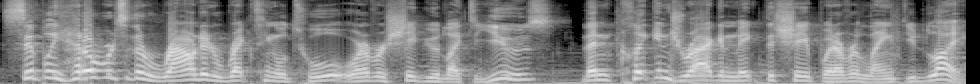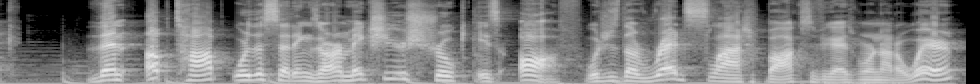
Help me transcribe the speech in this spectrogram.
Simply head over to the rounded rectangle tool, whatever shape you would like to use, then click and drag and make the shape whatever length you'd like. Then up top where the settings are, make sure your stroke is off, which is the red slash box if you guys were not aware.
